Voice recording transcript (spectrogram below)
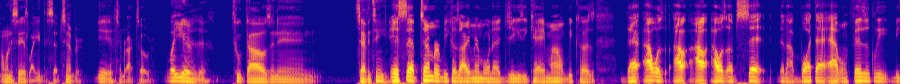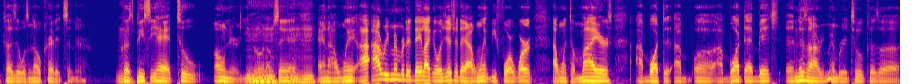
I want to say it's like either September, Yeah. September, October, What year is this? 2017. It's September because I remember when that Jeezy came out because that I was I, I I was upset that I bought that album physically because there was no credits in there because PC had two on there. You know what I'm saying? And I went. I, I remember the day like it was yesterday. I went before work. I went to Meijers. I bought the I uh, I bought that bitch, and this I remember it too because uh.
